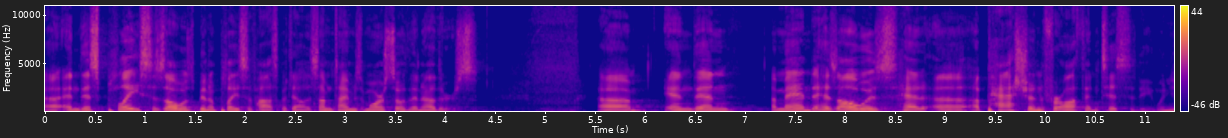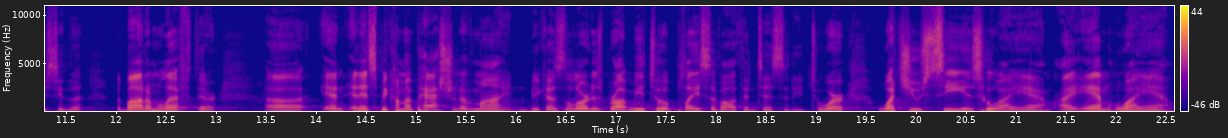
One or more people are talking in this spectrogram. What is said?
Uh, and this place has always been a place of hospitality, sometimes more so than others. Um, and then Amanda has always had a, a, passion for authenticity. When you see the, the bottom left there, uh, and, and it's become a passion of mine because the Lord has brought me to a place of authenticity, to where what you see is who I am. I am who I am.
